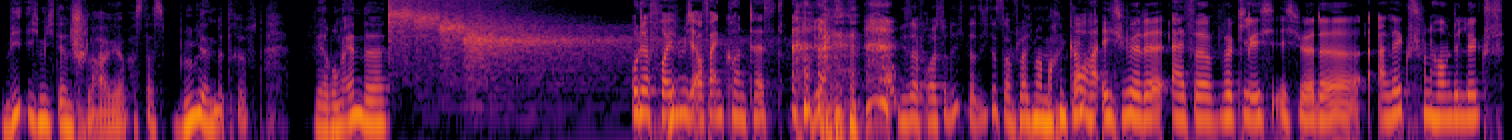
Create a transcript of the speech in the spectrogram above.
wie ich mich denn schlage, was das Bügeln betrifft. Werbung Ende. Oder freue ich mich auf einen Contest? Wie sehr freust du dich, dass ich das dann vielleicht mal machen kann? Oh, ich würde, also wirklich, ich würde Alex von Home Deluxe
